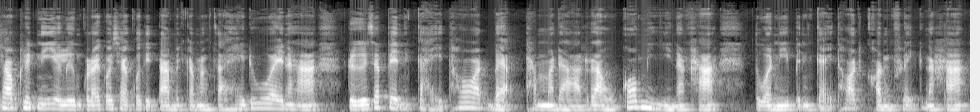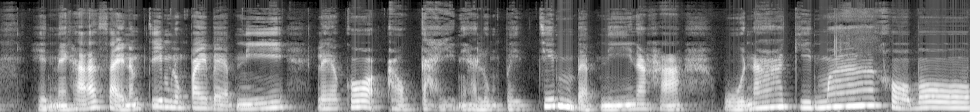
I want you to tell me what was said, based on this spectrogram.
ชอบคลิปนี้อย่าลืมกดไลค์กดแชร์กดติดตามเป็นกำลังใจให้ด้วยนะคะหรือจะเป็นไก่ทอดแบบธรรมดาเราก็มีนะคะ ตัวนี้เป็นไก่ทอดคอนเฟลกนะคะ เห็นไหมคะ ใส่น้ำจิ้มลงไปแบบนี้ แล้วก็เอาไก่เนี่ยลงไปจิ้มแบบนี้นะคะโหน่ากินมากขอบอก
